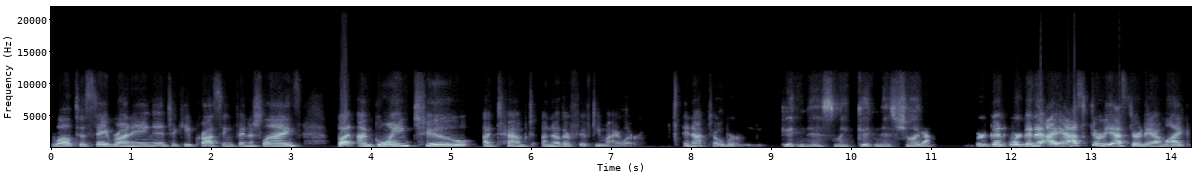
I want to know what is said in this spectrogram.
well, to stay running and to keep crossing finish lines, but I'm going to attempt another 50 miler in October. Oh, goodness, my goodness, Sean. Yeah. We're gonna we're gonna I asked her yesterday, I'm like,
